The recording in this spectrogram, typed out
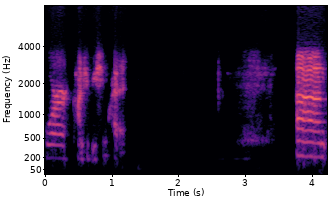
core contribution credit. Um,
